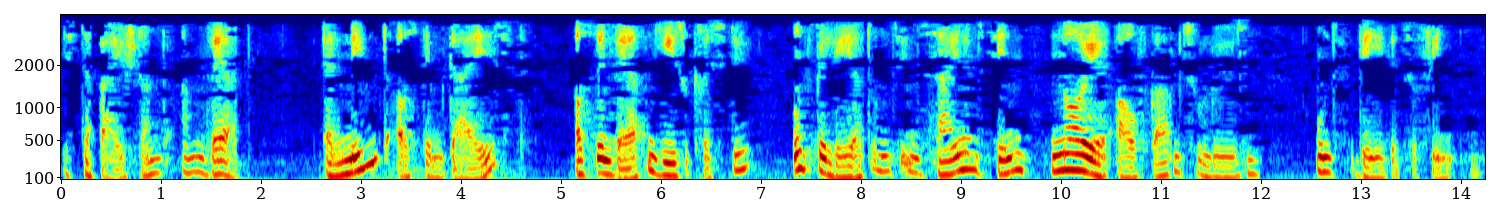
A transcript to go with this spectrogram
ist der Beistand am Werk. Er nimmt aus dem Geist, aus den Werten Jesu Christi und belehrt uns in seinem Sinn neue Aufgaben zu lösen und Wege zu finden.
